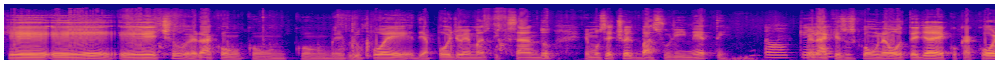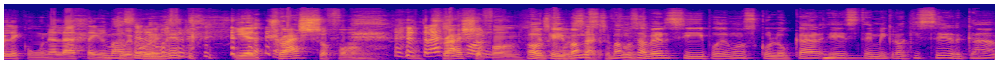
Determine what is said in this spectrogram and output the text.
que he, hecho, ¿verdad? Con, con, con el grupo de, de, apoyo de Matixando, hemos hecho el basurinete, ¿verdad? Que eso es con una botella de Coca-Cola y con una lata y un tubo Y el trashsophone. El trashsophone. Ok, vamos, vamos a ver si podemos colocar este micro aquí cerca.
